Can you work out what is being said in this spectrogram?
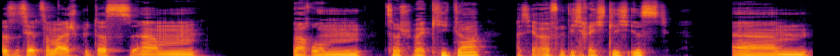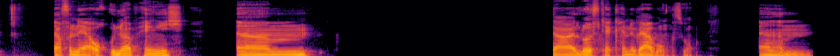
Das ist ja zum Beispiel das, ähm, warum zum Beispiel bei Kika, was ja öffentlich-rechtlich ist, ähm, davon ja auch unabhängig, ähm, da läuft ja keine Werbung so. Ähm,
